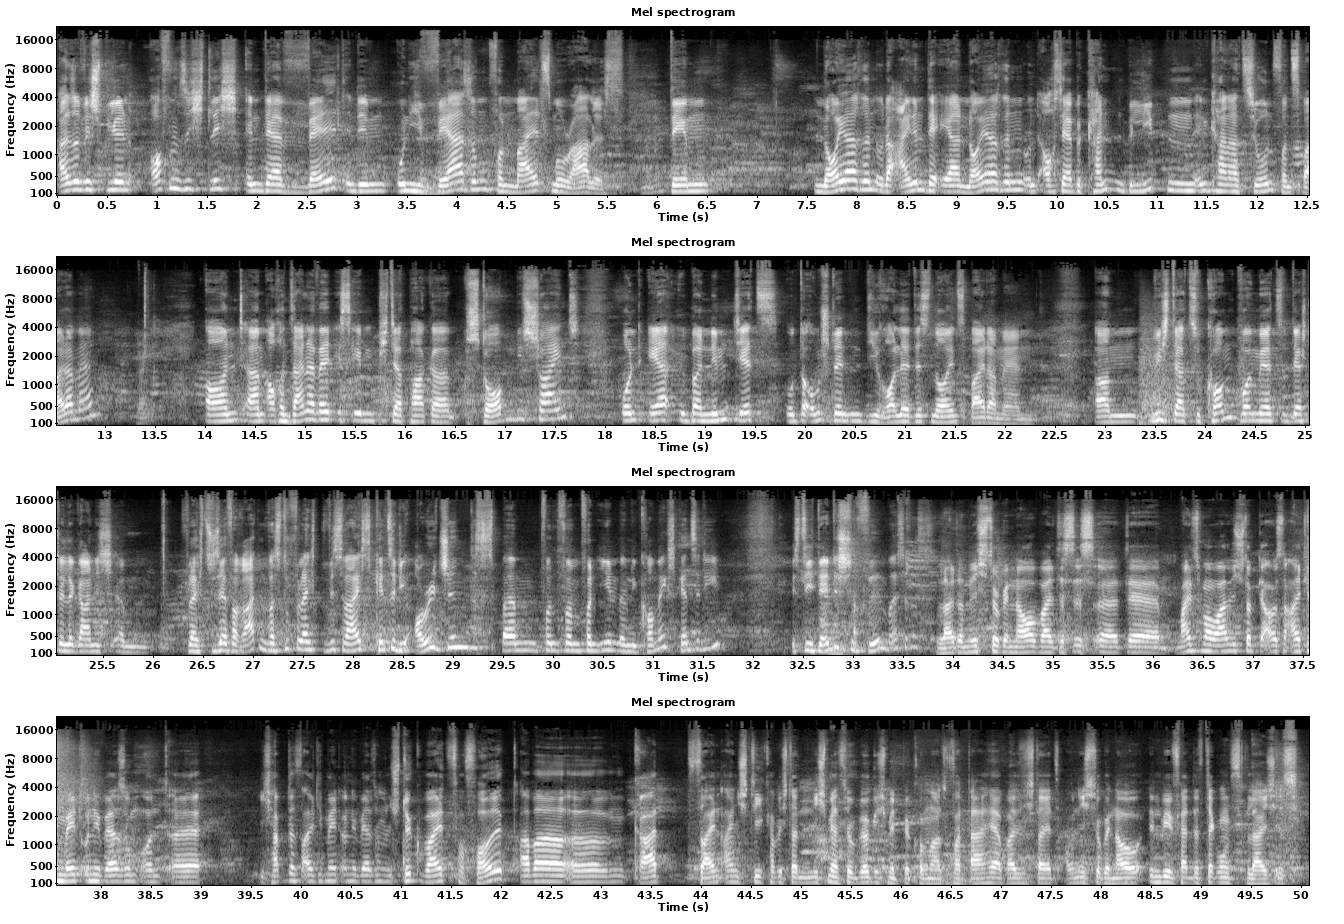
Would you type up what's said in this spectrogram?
also wir spielen offensichtlich in der Welt, in dem Universum von Miles Morales, dem neueren oder einem der eher neueren und auch sehr bekannten, beliebten Inkarnationen von Spider-Man. Und ähm, auch in seiner Welt ist eben Peter Parker gestorben, wie es scheint. Und er übernimmt jetzt unter Umständen die Rolle des neuen Spider-Man. Ähm, wie es dazu kommt, wollen wir jetzt an der Stelle gar nicht ähm, vielleicht zu sehr verraten, was du vielleicht weißt. Kennst du die Origin des, ähm, von, von, von ihm in den Comics? Kennst du die? Ist die identisch zum Film, weißt du das? Leider nicht so genau, weil das ist äh, der Miles Morales stammt ja aus dem Ultimate-Universum und äh, ich habe das Ultimate-Universum ein Stück weit verfolgt, aber äh, gerade seinen Einstieg habe ich dann nicht mehr so wirklich mitbekommen. Also von daher weiß ich da jetzt auch nicht so genau, inwiefern das deckungsgleich ist.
